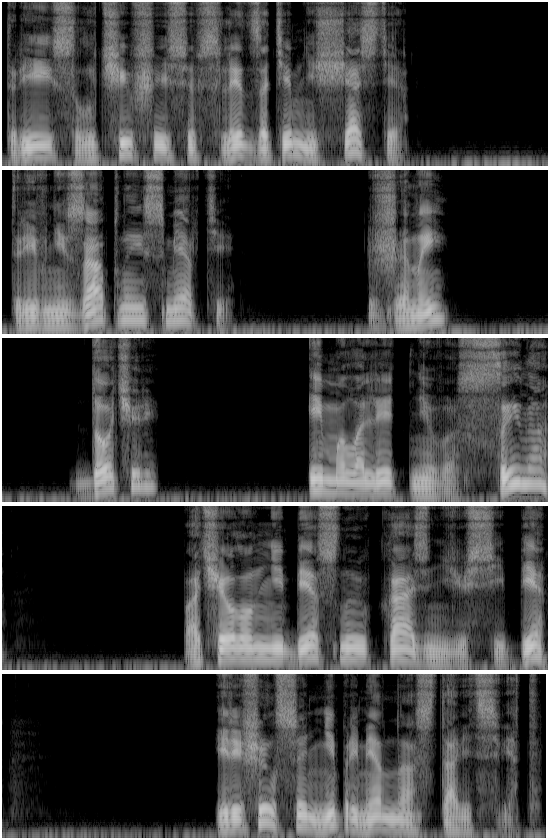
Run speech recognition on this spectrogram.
Три случившиеся вслед за тем несчастья, три внезапные смерти жены, дочери и малолетнего сына почел он небесную казнью себе и решился непременно оставить свет.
